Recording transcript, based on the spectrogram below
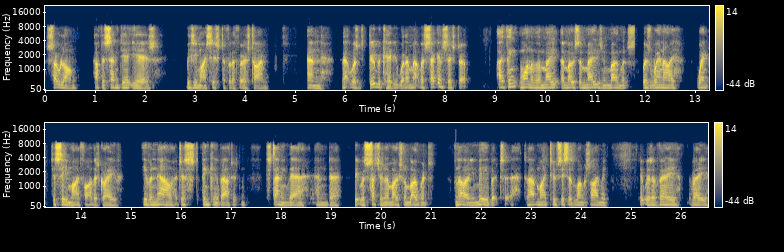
so long, after 78 years, meeting my sister for the first time. And that was duplicated when I met my second sister. I think one of the, ma- most amazing moments was when I went to see my father's grave. Even now, just thinking about it and standing there, and uh, it was such an emotional moment for not only me, but uh, to have my two sisters alongside me. It was a very, very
